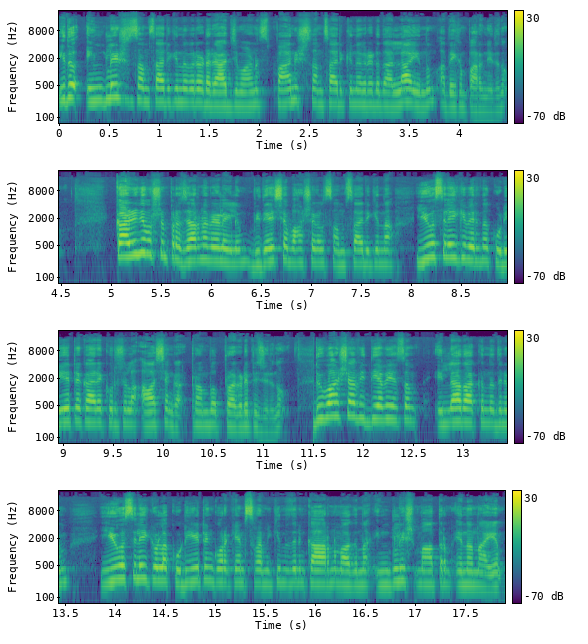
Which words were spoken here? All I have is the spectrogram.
ഇത് ഇംഗ്ലീഷ് സംസാരിക്കുന്നവരുടെ രാജ്യമാണ് സ്പാനിഷ് സംസാരിക്കുന്നവരുടേതല്ല എന്നും അദ്ദേഹം പറഞ്ഞിരുന്നു. കഴിഞ്ഞ വർഷം പ്രചാരണ വേളയിലും വിദേശ ഭാഷകൾ സംസാരിക്കുന്ന യു എസിലേക്ക് വരുന്ന കുടിയേറ്റക്കാരെക്കുറിച്ചുള്ള ആശങ്ക ട്രംപ് പ്രകടിപ്പിച്ചിരുന്നു. ദ്വിഭാഷാ വിദ്യാഭ്യാസം ഇല്ലാതാക്കുന്നതിനും യു എസിലേക്കുള്ള കുടിയേറ്റം കുറയ്ക്കാൻ ശ്രമിക്കുന്നതിനും കാരണമാകുന്ന ഇംഗ്ലീഷ് മാത്രം എന്ന നയം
